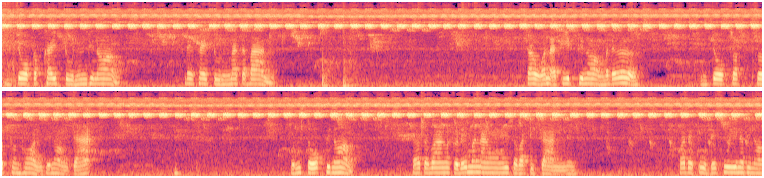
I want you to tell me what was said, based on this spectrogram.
กินโจ๊กกับไข่ตุนพี่น้อง ได้ไข่ตุนมาตาบ้านเช้าวันอาทิตย์พี่น้องมาเด้อกินโจ๊กสดสดๆห่อนๆพี่น้องจ้า นตกพี่น้องเราจะว่างก็ได้มานั่งมีสวัสดิการนี่ก็ได้พูดได้คุยนะพี่น้อง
